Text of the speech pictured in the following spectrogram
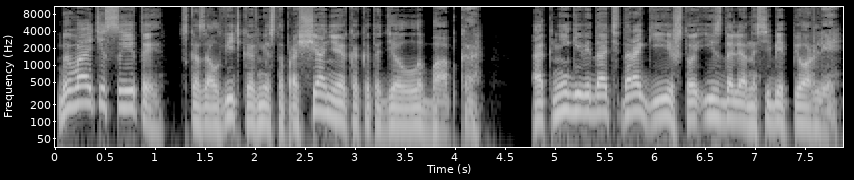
«Бывайте сыты», — сказал Витька вместо прощания, как это делала бабка. «А книги, видать, дорогие, что издаля на себе перли».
